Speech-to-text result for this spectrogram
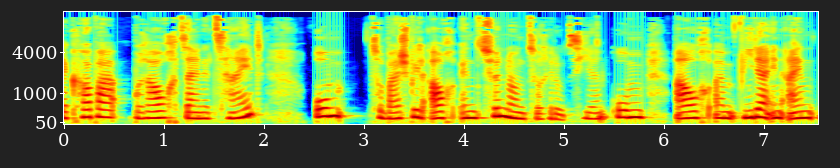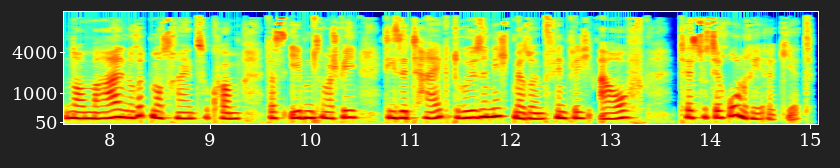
der Körper braucht seine Zeit, um zum Beispiel auch Entzündung zu reduzieren, um auch ähm, wieder in einen normalen Rhythmus reinzukommen, dass eben zum Beispiel diese Teigdrüse nicht mehr so empfindlich auf Testosteron reagiert.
